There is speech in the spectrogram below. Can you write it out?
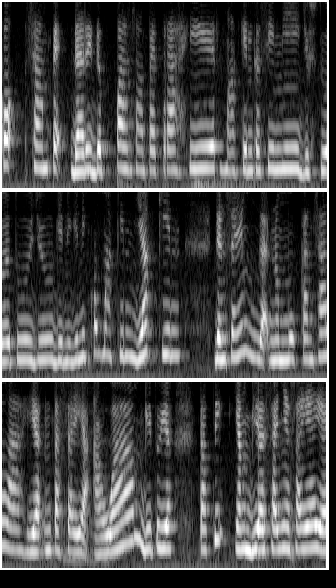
Kok sampai dari depan sampai terakhir makin ke sini jus 27 gini-gini kok makin yakin dan saya nggak nemukan salah ya entah saya awam gitu ya tapi yang biasanya saya ya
